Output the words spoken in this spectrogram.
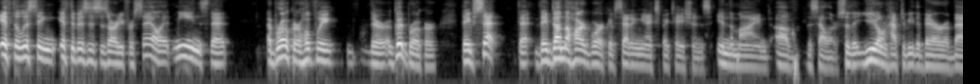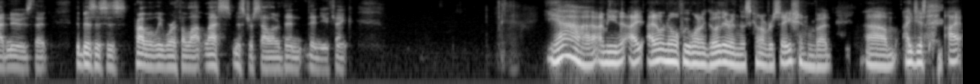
If the listing, if the business is already for sale, it means that a broker, hopefully they're a good broker, they've set that they've done the hard work of setting the expectations in the mind of the seller so that you don't have to be the bearer of bad news that the business is probably worth a lot less, Mr. Seller, than than you think. Yeah, I mean, I I don't know if we want to go there in this conversation, but um, I just I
